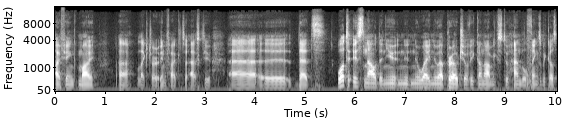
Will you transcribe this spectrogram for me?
I think my uh, lecture in fact asked you uh, uh, that what is now the new, new new way new approach of economics to handle things because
